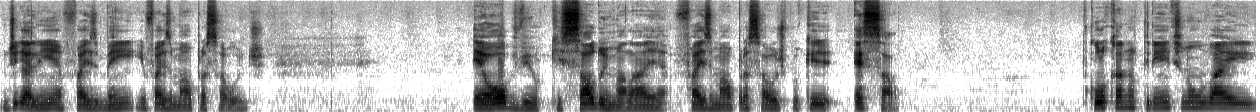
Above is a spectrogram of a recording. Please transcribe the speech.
de galinha faz bem e faz mal para a saúde. É óbvio que sal do Himalaia faz mal para a saúde porque é sal. Colocar nutriente não vai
